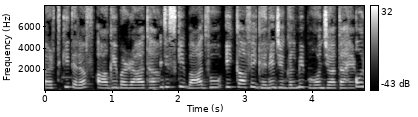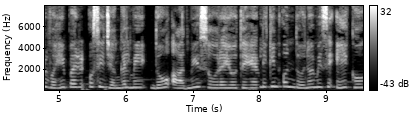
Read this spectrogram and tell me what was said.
अर्थ की तरफ़ आगे बढ़ रहा था, जिसके बाद वो एक काफ़ी घने जंगल में पहुँच जाता है और वहीं पर उसी जंगल में दो आदमी सो रहे होते हैं, लेकिन उन दोनों में से एक को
